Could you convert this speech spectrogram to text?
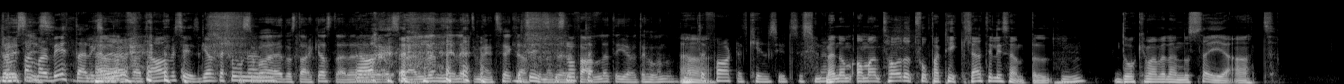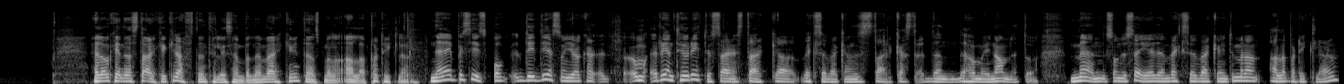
de samarbetar liksom. Ja. För att, ja, precis. Gravitationen... Så vad är då starkast där? Är Ja. det smällen i elektromagnetiska kraften Precis, eller fallet i gravitationen? Not Ja. the fart that kills you, it's the smell. Men om, om man tar då två partiklar till exempel, Mm. då kan man väl ändå säga att eller okej, den starka kraften till exempel, den verkar ju inte ens mellan alla partiklar. Nej, precis. Och det är det som gör... rent teoretiskt är den starka växelverkan den starkaste. Den, det hör man ju i namnet då. Men som du säger, den växelverkar inte mellan alla partiklar.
